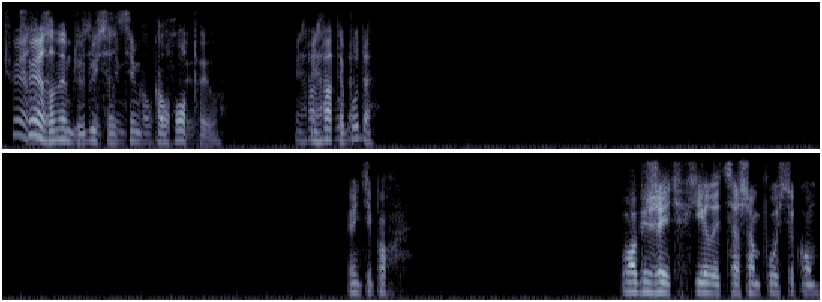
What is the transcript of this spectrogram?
Чого я за ним дивлюся за цим колготою? Він грати буде? Він типу. Обіжить, хілиться шампусиком.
